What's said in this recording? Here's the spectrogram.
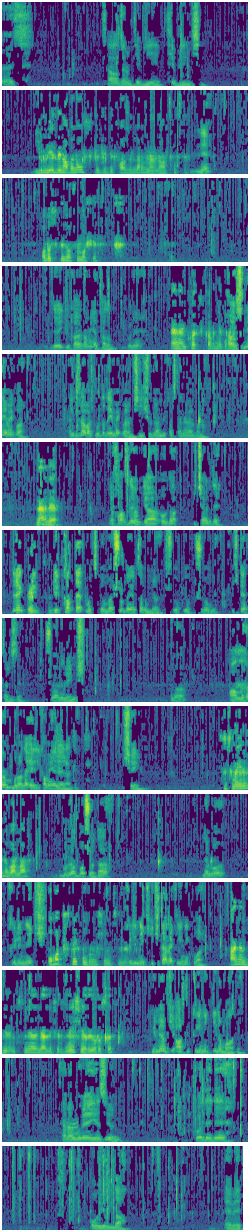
Evet. Sağ ol canım tebriği, tebriğin için. Dur bir bin abone ol sürpriz videosu hazırlarım ben rahat ol sen. Ne? O da sürpriz olsun boş ver. Direkt yukarıda mı yatalım? Bu ne? He yukarı çıkalım Oha yeter. içinde yemek var. Ha, güzel bak burada da yemek varmış. İyi şuradan birkaç tane ver bana. Nerede? Ya fazla yok ya orada içeride. Direkt Ev ilk, ilk katta yatmak istiyorum. Ben şurada yatarım ya. Şu, yok şura mı? Üstte yatarız ya. Şu an nereymiş? Buna. Allah'ım burada el yıkama yeri herhalde. Şey. Sıçma yeri bile var. Burada boş oda. Ne bu? Klinik. Oha pistek buldum bir şeyin içinde. Klinik. iki tane klinik var. Aynen bir ikisine yerleşiriz. Ne işe yarıyor orası? Bilmiyorum ki artık klinik değil ama adı. Hemen buraya yazıyorum. Bu dede oyunda. Evet.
